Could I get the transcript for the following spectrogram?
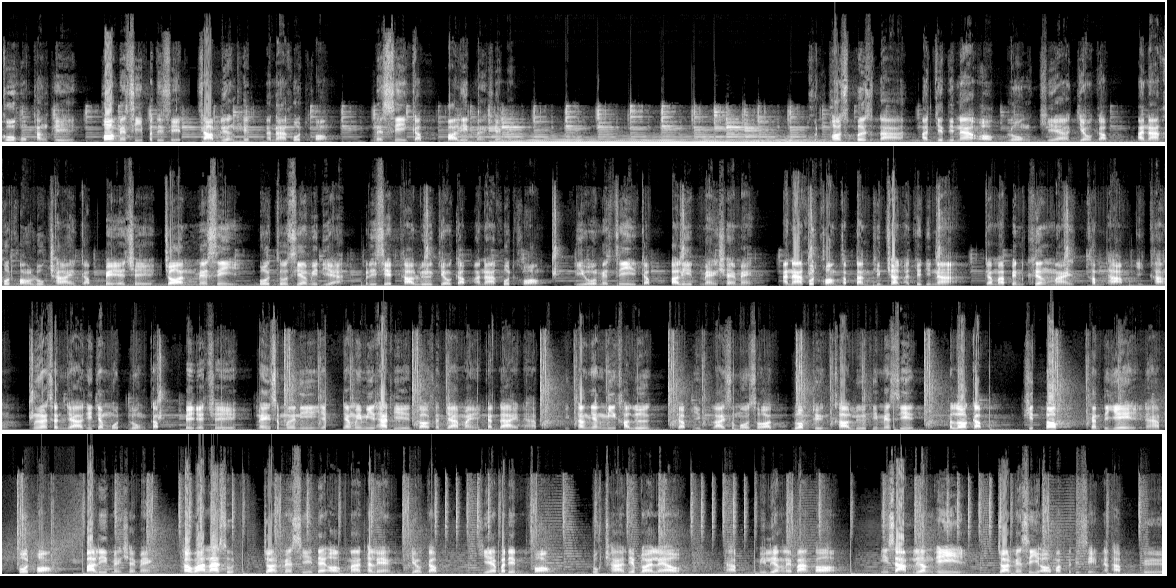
โกหกทั้งเพพ่อเมสซี่ปฏิเสธ 3 เรื่องเท็จอนาคตของเมสซี่กับปารีสแมงเชนคุณพ่อซูเปอร์สตาร์อาร์เจนตินาออกโรงเคลียร์เกี่ยวกับอนาคตของลูกชายกับเปเอเชจอห์นเมสซี่โพสโซเชียลมีเดียปฏิเสธข่าวลือเกี่ยวกับอนาคตของลีโอเมสซี่กับปารีสแมงแชแมง อนาคตของกัปตันทีมชาติอาร์เจนตินากลับมาเป็นเครื่องหมายคำถามอีกครั้ง เมื่อสัญญาที่จะหมดลงกับเปเอเชในซัมเมอร์นี้ยังไม่มีท่าทีต่อสัญญาใหม่กันได้นะครับ อีกทั้งยังมีข่าวลือกับอีกหลายสโมสร รวมถึงข่าวลือที่เมสซี่ทะเลาะกับคิดต็อปกันติเย่นะครับโค้ชของปารีสแมงชร์แมงทว่าล่าสุด จอห์นเมสซี่ได้ออกมาแถลงเกี่ยวกับเคลียร์ประเด็นของลูกชายเรียบร้อยแล้วนะครับ มีเรื่องอะไรบ้างก็มี 3 เรื่องที่จอห์นเมสซี่ออกมาปฏิเสธนะครับ คือ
